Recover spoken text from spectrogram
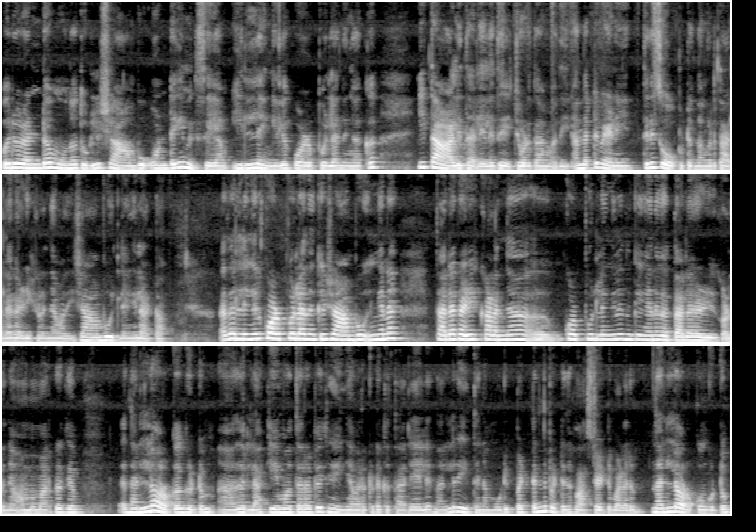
ഒരു രണ്ടോ മൂന്നോ തുള്ളി ഷാമ്പു ഉണ്ടെങ്കിൽ മിക്സ് ചെയ്യാം. ഇല്ലെങ്കിൽ കുഴപ്പമില്ല. നിങ്ങൾക്ക് ഈ താളി തലയിൽ തേച്ച് കൊടുത്താൽ മതി. എന്നിട്ട് വേണമെങ്കിൽ ഇത്തിരി സോപ്പിട്ടൊന്നും അങ്ങോട്ട് തല കഴുകി കളഞ്ഞാൽ മതി. ഷാമ്പു ഇല്ലെങ്കിൽ കേട്ടോ. അതല്ലെങ്കിൽ കുഴപ്പമില്ല. നിങ്ങൾക്ക് ഷാമ്പു ഇങ്ങനെ തല കഴുകി കളഞ്ഞാൽ കുഴപ്പമില്ലെങ്കിൽ നിങ്ങൾക്ക് ഇങ്ങനെ തല കഴുകി കളഞ്ഞോ? അമ്മമാർക്കൊക്കെ നല്ല ഉറക്കം കിട്ടും. അതല്ല കീമോതെറാപ്പി കഴിഞ്ഞവർക്കിടക്ക് തലയിൽ നല്ല രീതിയിൽ തന്നെ മുടി പെട്ടെന്ന് പെട്ടെന്ന് ഫാസ്റ്റായിട്ട് വളരും. നല്ല ഉറക്കം കിട്ടും.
